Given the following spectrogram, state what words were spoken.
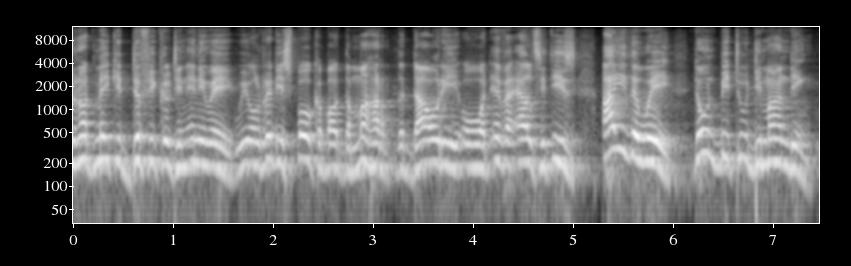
do not make it difficult in any way. We already spoke about the mahar, the dowry or whatever else it is. Either way, don't be too demanding.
